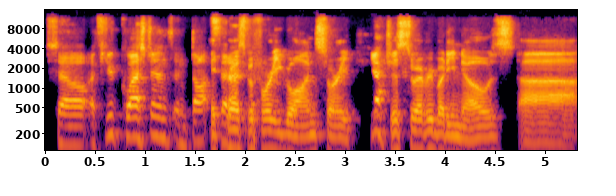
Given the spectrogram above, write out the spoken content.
so a few questions and thoughts hey, Chris, I- before you go on sorry yeah just so everybody knows uh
